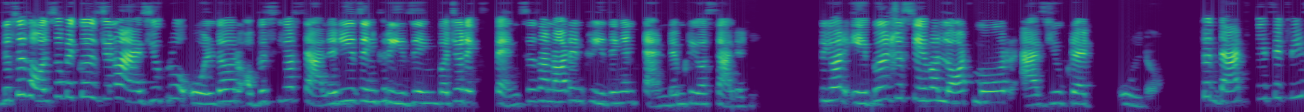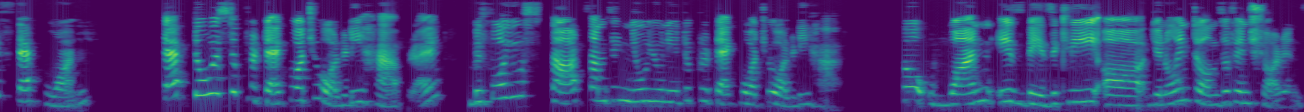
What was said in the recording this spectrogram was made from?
This is also because, you know, as you grow older, obviously your salary is increasing, but your expenses are not increasing in tandem to your salary. So you're able to save a lot more as you get older. So that's basically step one. Step two is to protect what you already have, right? Before you start something new, you need to protect what you already have. So one is basically, uh, you know, in terms of insurance.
